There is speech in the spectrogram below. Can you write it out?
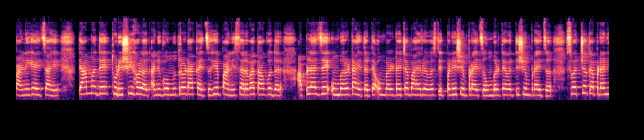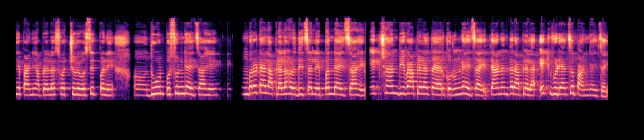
पाणी घ्यायचं आहे. त्यामध्ये थोडीशी हळद आणि गोमूत्र टाकायचं हे पाणी सर्वात अगोदर आपला जे उंबरट आहे तर त्या उंबरट्याच्या बाहेर व्यवस्थितपणे शिंपडायचं. उंबरट्यावरती शिंपडायचं. स्वच्छ कपड्याने हे पाणी आपल्याला स्वच्छ व्यवस्थितपणे धुवून पुसून घ्यायचं आहे. उंबरट्याला आपल्याला हळदीचं लेपन द्यायचं आहे. एक छान दिवा आपल्याला तयार करून घ्यायचा आहे. त्यानंतर आपल्याला एक विड्याचं पान घ्यायचं आहे.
